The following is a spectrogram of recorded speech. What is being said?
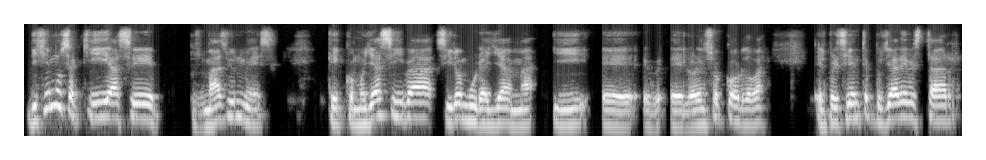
Dijimos aquí hace pues, más de un mes que como ya se iba Ciro Murayama y eh, eh, Lorenzo Córdoba, el presidente pues ya debe estar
